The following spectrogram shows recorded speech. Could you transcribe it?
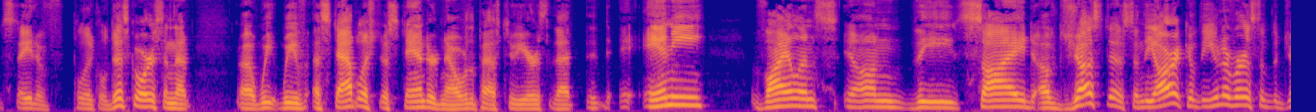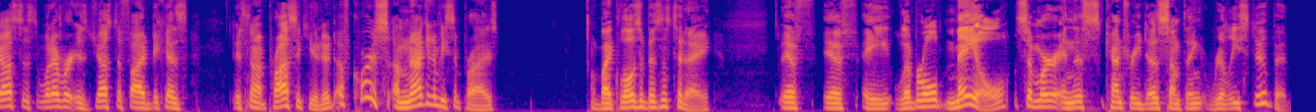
state of political discourse and that. Uh, we we've established a standard now over the past two years that any violence on the side of justice and the arc of the universe of the justice, whatever, is justified because it's not prosecuted. Of course, I'm not going to be surprised by close of business today if if a liberal male somewhere in this country does something really stupid.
